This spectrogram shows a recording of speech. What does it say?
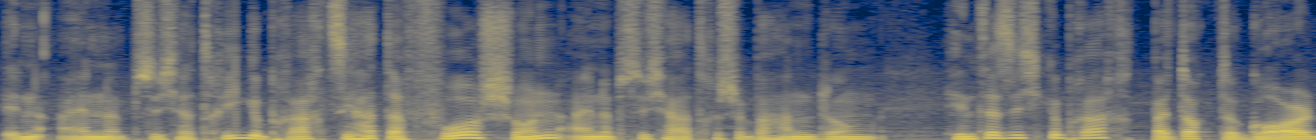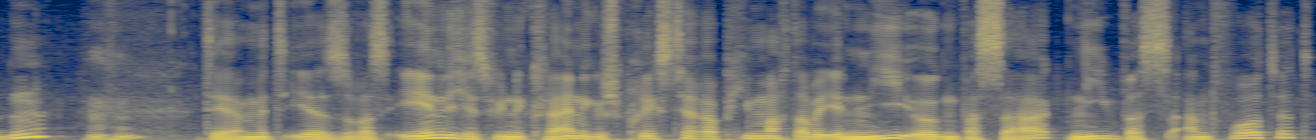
in eine Psychiatrie gebracht. Sie hat davor schon eine psychiatrische Behandlung hinter sich gebracht bei Dr. Gordon. Mhm der mit ihr sowas ähnliches wie eine kleine Gesprächstherapie macht, aber ihr nie irgendwas sagt, nie was antwortet.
